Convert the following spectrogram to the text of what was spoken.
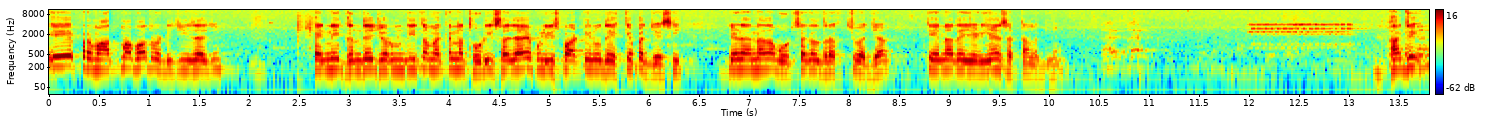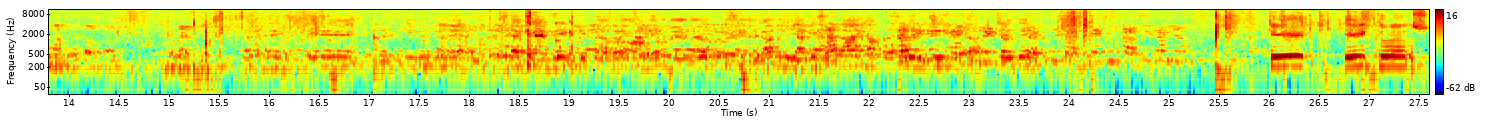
ਇਹ ਪ੍ਰਮਾਤਮਾ ਬਹੁਤ ਵੱਡੀ ਚੀਜ਼ ਹੈ ਜੀ। ਇੰਨੀ ਗੰਦੇ ਜੁਰਮ ਦੀ ਤਾਂ ਮੈਂ ਕਹਿੰਦਾ ਥੋੜੀ ਸਜ਼ਾ ਹੈ। ਪੁਲਿਸ ਪਾਰਟੀ ਨੂੰ ਦੇਖ ਕੇ ਭੱਜੇ ਸੀ। ਜਿਹੜਾ ਇਹਨਾਂ ਦਾ ਮੋਟਰਸਾਈਕਲ ਦਰਖਤ 'ਚ ਵੱਜਾ ਤੇ ਇਹਨਾਂ ਦੇ ਜਿਹੜੀਆਂ ਇਹ ਸੱਟਾਂ ਲੱਗੀਆਂ। ਹਾਂਜੀ। ਇਹ ਇਹ ਇੱਕ ਸ-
